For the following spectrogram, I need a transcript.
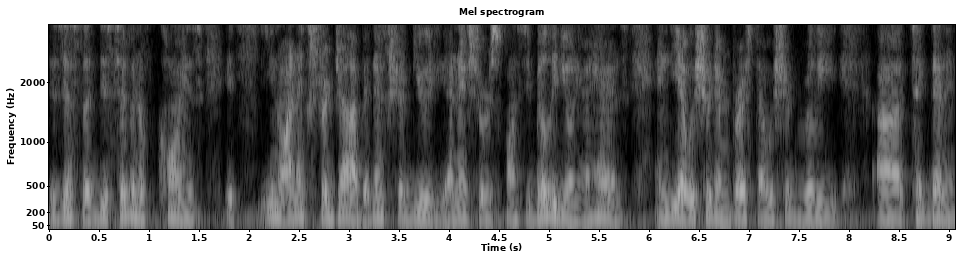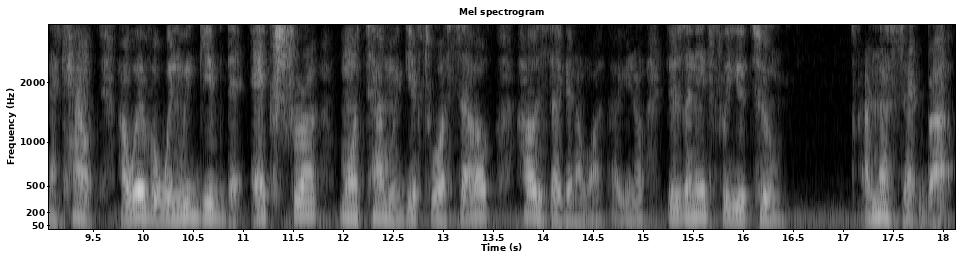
It's just that this seven of coins it's you know an extra job an extra duty an extra responsibility on your hands. And yeah we should embrace that. We should really uh, take that in account. However when we give the extra more time we give to ourselves how is that gonna work out you know? There's a need for you to I'm not saying, but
